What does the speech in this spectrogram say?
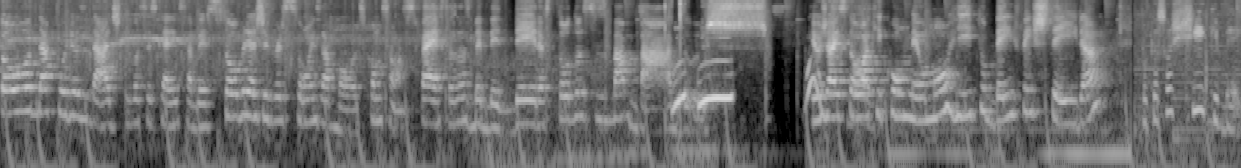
toda a curiosidade que vocês querem saber sobre as diversões a bordo, como são as festas, as bebedeiras, todos esses babados. Eu já estou aqui com o meu morrito bem festeira. Porque eu sou chique, bem.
